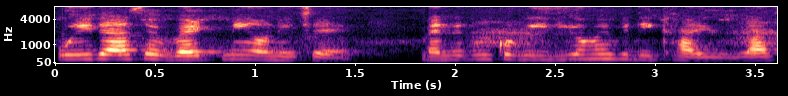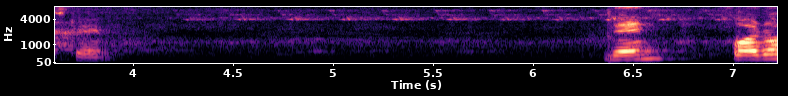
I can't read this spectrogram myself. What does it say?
पूरी तरह से वेट नहीं होनी चाहिए. मैंने तुमको वीडियो में भी दिखाई last time then for a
